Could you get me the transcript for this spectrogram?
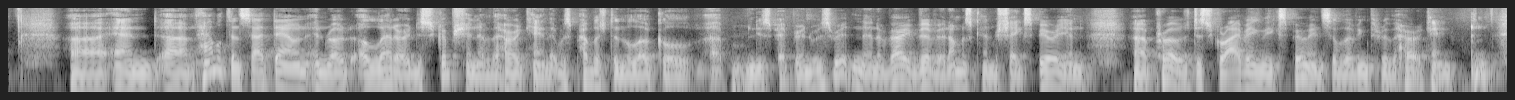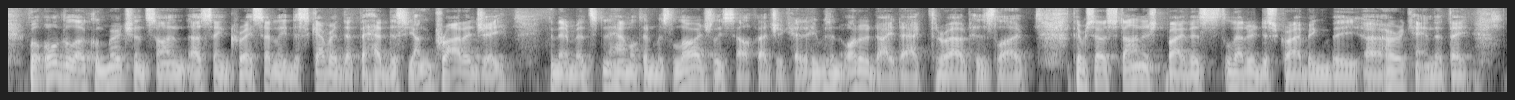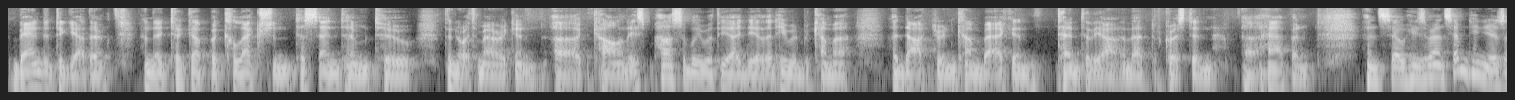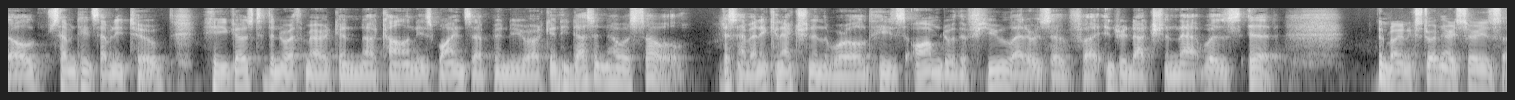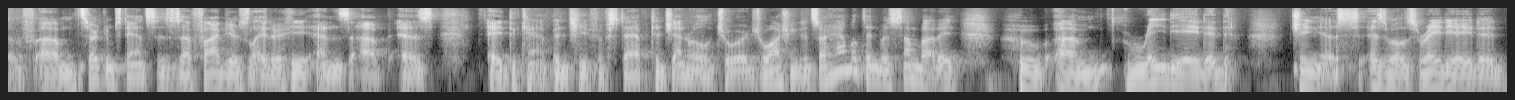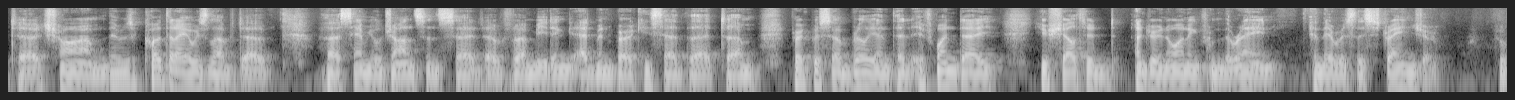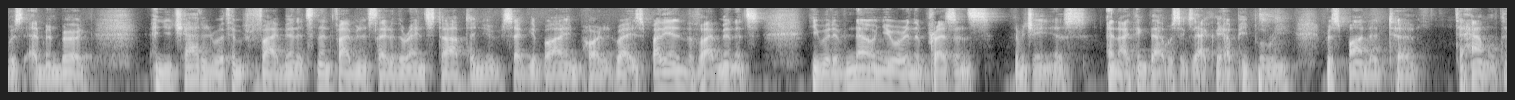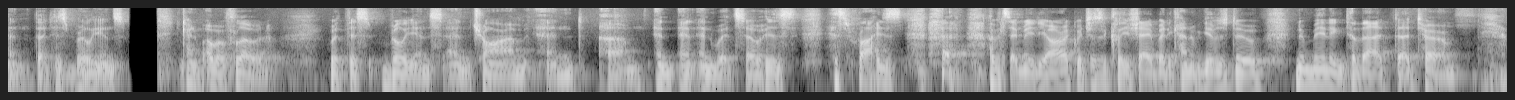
Uh, and uh, Hamilton sat down and wrote a letter, a description of the hurricane that was published in the local uh, newspaper. And it was written in a very vivid, almost kind of Shakespearean uh, prose, describing the experience of living through the hurricane. well, all the local merchants on uh, St. Croix suddenly discovered that they had this young prodigy in their midst, and Hamilton was largely self educated. He was an autodidact throughout his life. They were so astonished by this letter describing the uh, hurricane that they banded together and they took up a collection to send him to the North American uh, colonies, possibly with the idea that he would become a, a, doctor and come back and tend to the island. That, of course, didn't uh, happen. And so he's around 17 years old, 1772. He goes to the North American uh, colonies, winds up in New York, and he doesn't know a soul. He doesn't have any connection in the world. He's armed with a few letters of uh, introduction. That was it. And by an extraordinary series of um, circumstances, uh, five years later, he ends up as aide de camp and chief of staff to General George Washington. So Hamilton was somebody who um, radiated genius as well as radiated uh, charm. There was a quote that I always loved. Uh, uh, Samuel Johnson said of uh, meeting Edmund Burke. He said that um, Burke was so brilliant that if one day you sheltered under an awning from the rain, and there was this stranger who was Edmund Burke, and you chatted with him for five minutes, and then five minutes later the rain stopped and you said goodbye and parted ways. By the end of the five minutes, you would have known you were in the presence of genius. And I think that was exactly how people re- responded to, to Hamilton, that his brilliance kind of overflowed with this brilliance and charm and um, and, and, and wit. So his his rise, I would say meteoric, which is a cliche, but it kind of gives new new meaning to that uh, term.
